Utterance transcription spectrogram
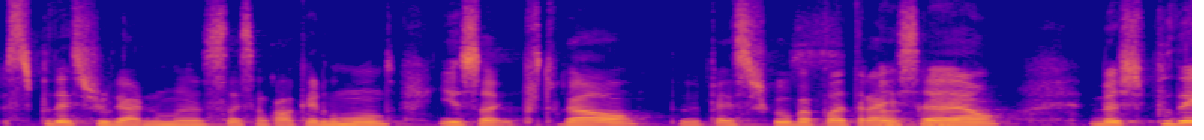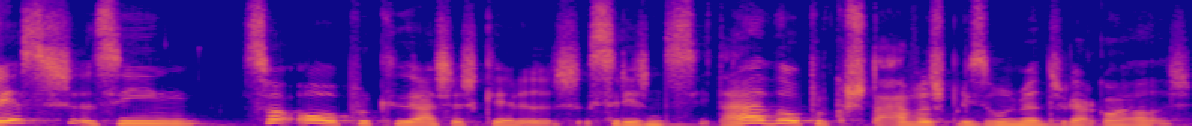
Se pudesse jogar numa seleção qualquer do mundo, e eu sei, Portugal, peço desculpa pela traição, mas se pudesses, assim, só ou porque achas que eras, serias necessitado, ou porque gostavas, por simplesmente, jogar com elas,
